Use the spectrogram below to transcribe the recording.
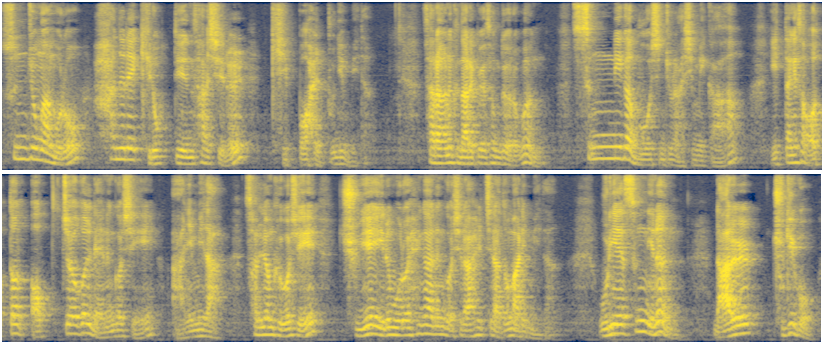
순종함으로 하늘에 기록된 사실을 기뻐할 뿐입니다. 사랑하는 그날의 교회 성도 여러분, 승리가 무엇인 줄 아십니까? 이 땅에서 어떤 업적을 내는 것이 아닙니다. 설령 그것이 주의 이름으로 행하는 것이라 할지라도 말입니다. 우리의 승리는 나를 죽이고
